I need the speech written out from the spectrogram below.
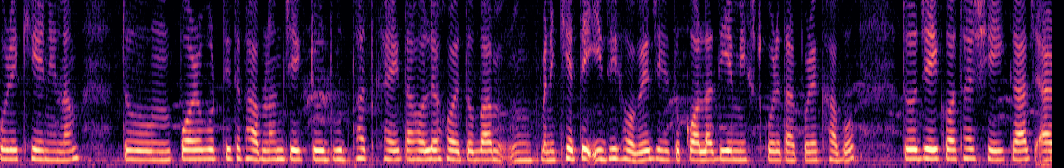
করে খেয়ে নিলাম। তো পরবর্তীতে ভাবলাম যে একটু দুধ ভাত খাই, তাহলে হয়তো বা মানে খেতে ইজি হবে, যেহেতু কলা দিয়ে মিক্সড করে তারপরে খাব। তো যেই কথা সেই কাজ, আর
